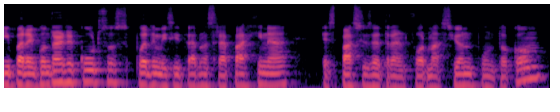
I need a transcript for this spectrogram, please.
Y para encontrar recursos pueden visitar nuestra página espaciosdetransformación.com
